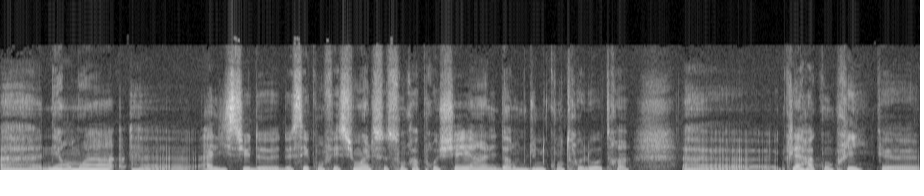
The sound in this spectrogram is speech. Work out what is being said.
Euh, néanmoins, euh, à l'issue de, ces confessions, elles se sont rapprochées, hein, elles dorment l'une contre l'autre. Euh, Claire a compris que...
